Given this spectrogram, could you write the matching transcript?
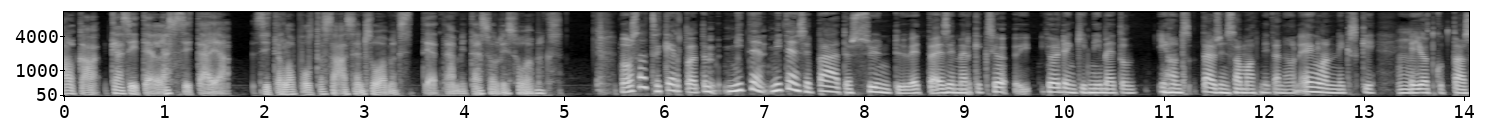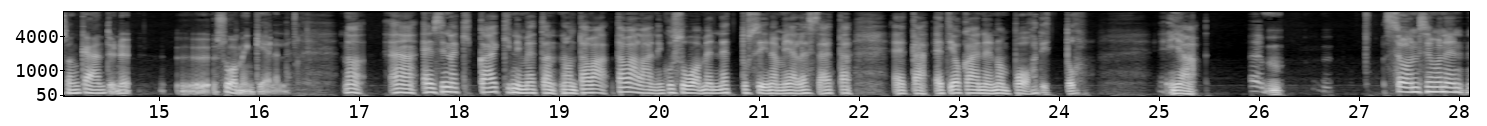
alkaa käsitellä sitä ja sitten lopulta saa sen suomeksi tietää, mitä se oli suomeksi. No osaatko kertoa, että miten, miten se päätös syntyy, että esimerkiksi jo, joidenkin nimet on ihan täysin samat, mitä ne on englanniksi, mm. ja jotkut taas on kääntynyt suomen kielelle? No äh, ensinnäkin kaikki nimet on, on tava, tavallaan niin kuin suomennettu siinä mielessä, että, että, että jokainen on pohdittu. Ja se on semmoinen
